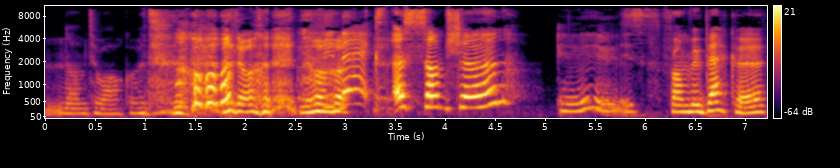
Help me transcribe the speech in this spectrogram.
No, I'm too awkward. I don't. No. Next assumption Is is from Rebecca,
